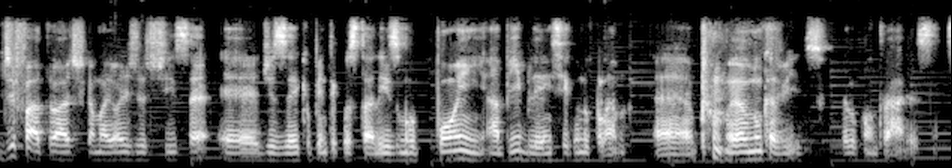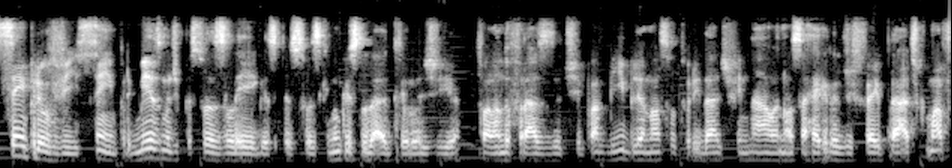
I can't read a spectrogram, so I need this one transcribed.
De fato, eu acho que a maior injustiça é dizer que o pentecostalismo põe a Bíblia em segundo plano. É, eu nunca vi isso, pelo contrário. Assim. Sempre eu vi, sempre, mesmo de pessoas leigas, pessoas que nunca estudaram teologia, falando frases do tipo: a Bíblia é a nossa autoridade final, a nossa regra de fé e prática. Uma,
